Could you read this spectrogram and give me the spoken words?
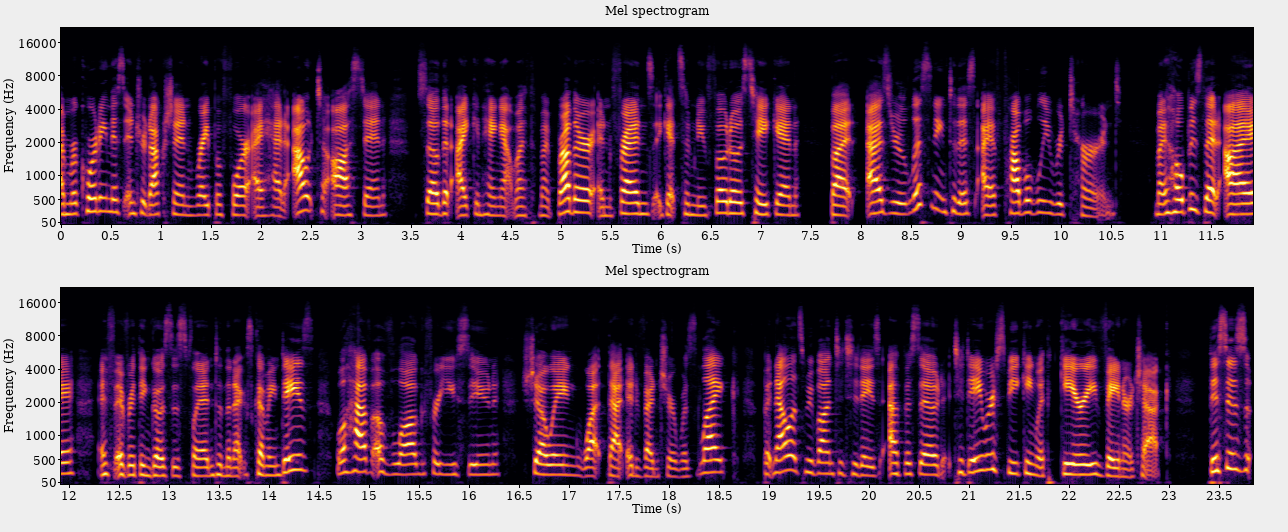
I'm recording this introduction right before I head out to Austin so that I can hang out with my brother and friends, get some new photos taken. But as you're listening to this, I have probably returned. My hope is that I, if everything goes as planned in the next coming days, will have a vlog for you soon showing what that adventure was like. But now let's move on to today's episode. Today we're speaking with Gary Vaynerchuk. This is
